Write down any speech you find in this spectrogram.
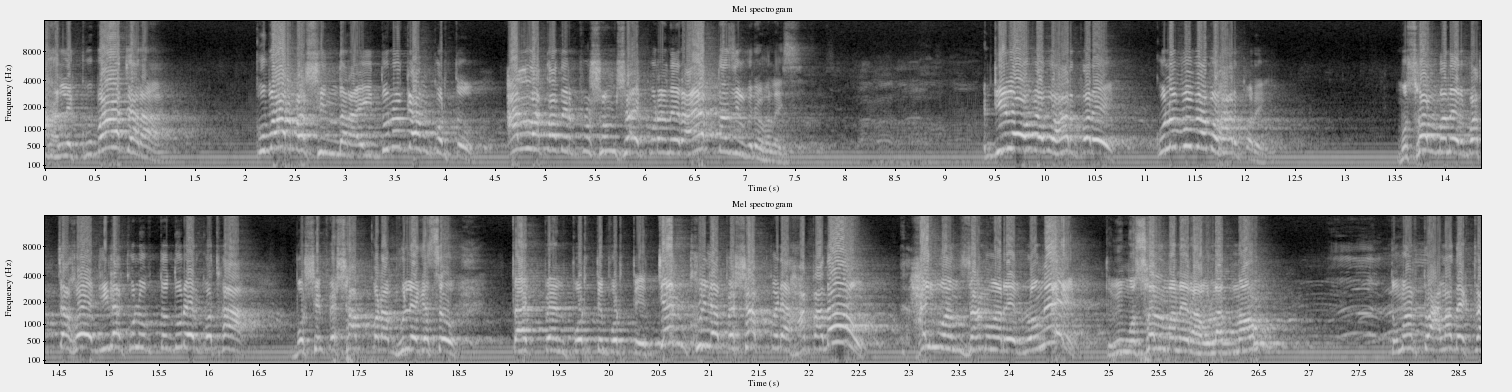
আহলে কুবা যারা, কুবার বাসিন্দারা এই দুটো কাম করত, আল্লাহ তাদের প্রশংসায় কোরআনের আয়াত নাজিল করে ফেলাইছে। ডিলাও ব্যবহার করে কুলুপও ব্যবহার করে। মুসলমানের বাচ্চা হয়ে ঢিলা কুলুপ তো দূরের কথা, বসে পেশাব করা ভুলে গেছো, টাইট প্যান্ট পরতে পরতে, চেন খুইলা পেশাব করে হাঁটা দাও, হাইওয়ান জানোয়ারের রঙে, তুমি মুসলমানের আওলাদ নাও। তোমার তো আলাদা একটা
